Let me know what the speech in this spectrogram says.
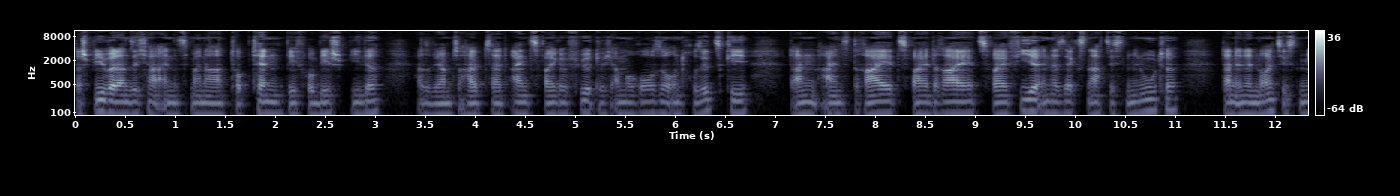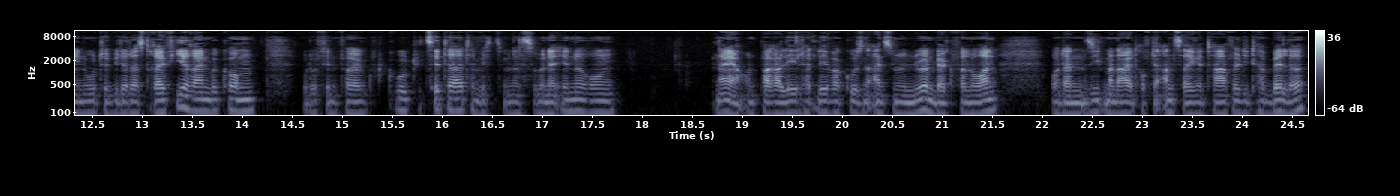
das Spiel war dann sicher eines meiner Top 10 BVB-Spiele. Also wir haben zur Halbzeit 1-2 geführt durch Amorose und Rositzky. Dann 1-3, 2-3, 2-4 in der 86. Minute. Dann in der 90. Minute wieder das 3-4 reinbekommen. Wurde auf jeden Fall gut, gut gezittert, habe ich zumindest so in Erinnerung. Naja, und parallel hat Leverkusen 1-0 in Nürnberg verloren. Und dann sieht man da halt auf der Anzeigetafel die Tabelle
